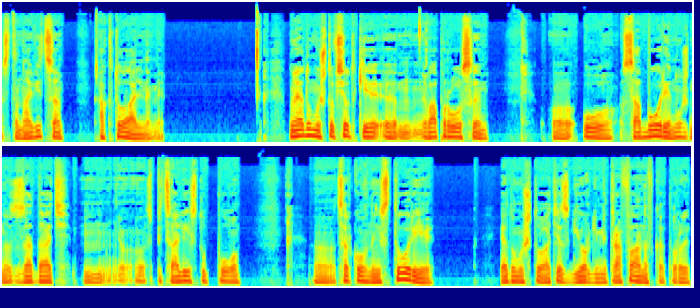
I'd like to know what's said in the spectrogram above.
становиться актуальными. Но я думаю, что все-таки эм, вопросы э, о соборе нужно задать специалисту по э, церковной истории. Я думаю, что отец Георгий Митрофанов, который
